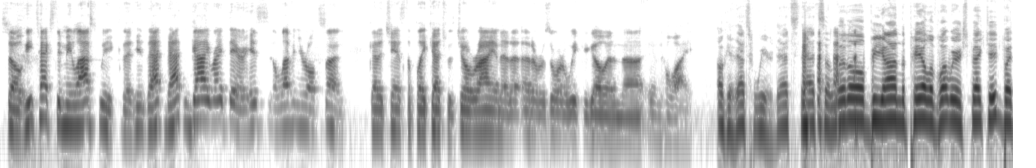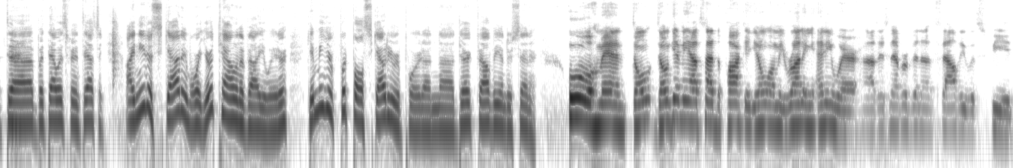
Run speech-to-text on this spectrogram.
So he texted me last week that he, that that guy right there, his 11 year old son, got a chance to play catch with Joe Ryan at a, at a resort a week ago in uh, in Hawaii. Okay, that's weird. That's that's a little beyond the pale of what we expected, but uh, but that was fantastic. I need a scouting report. You're a talent evaluator. Give me your football scouting report on uh, Derek Falvey under center. Oh man, don't don't get me outside the pocket. You don't want me running anywhere. Uh, there's never been a Falvey with speed,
